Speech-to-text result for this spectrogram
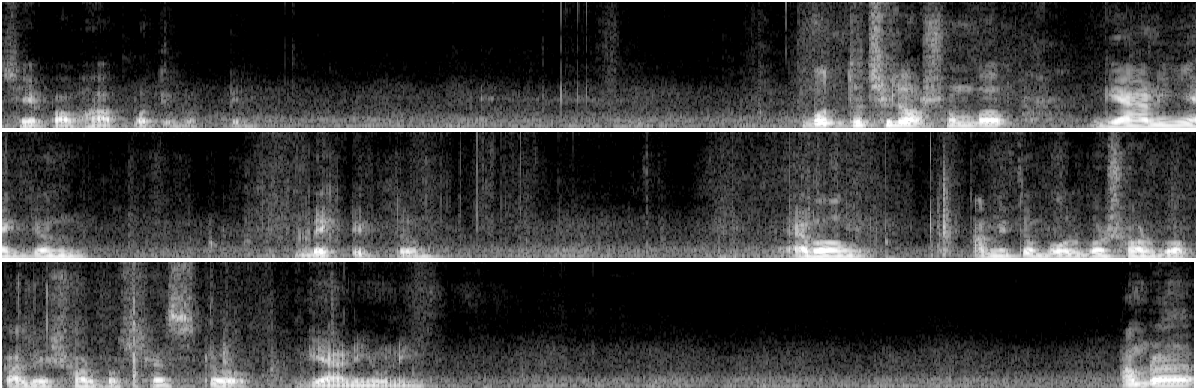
সে প্রভাব প্রতিপত্তি। বুদ্ধ ছিল অসম্ভব জ্ঞানী একজন ব্যক্তিত্ব। এবং আমি তো বলব সর্বকালের সর্বশ্রেষ্ঠ জ্ঞানী উনি। আমরা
